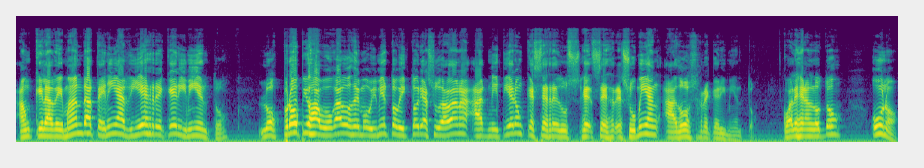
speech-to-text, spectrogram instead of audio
Aunque la demanda tenía 10 requerimientos, los propios abogados del movimiento Victoria Ciudadana admitieron que se, se resumían a dos requerimientos. ¿Cuáles eran los dos? Uno,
